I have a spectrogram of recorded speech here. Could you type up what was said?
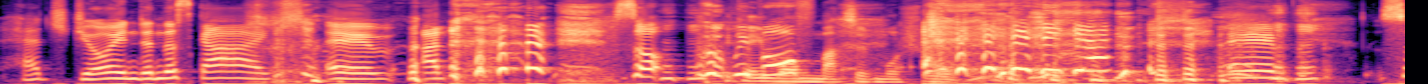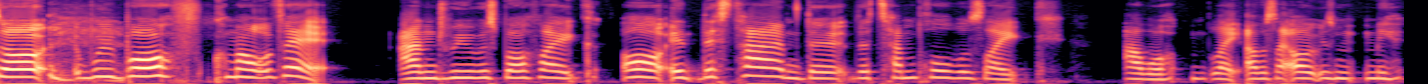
heads joined in the sky. um, and so we both one massive mushroom. um, so we both come out of it, and we was both like, oh, it, this time the the temple was like our like I was like, oh, it was m- me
